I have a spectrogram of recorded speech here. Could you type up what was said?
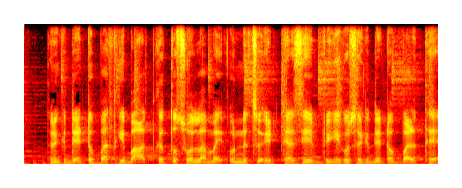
तो इनकी डेट ऑफ़ बर्थ की बात करें तो 16 मई उन्नीस सौ विकी कौशल की डेट ऑफ़ बर्थ है।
